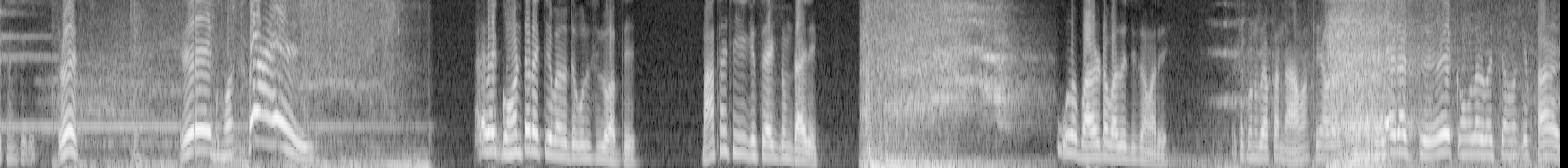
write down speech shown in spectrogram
এখান থেকে। আরে ভাই ঘন্টাটা কে বাজাতে বলেছিল আপনি? মাথায় ঠিক গেছে একদম ডাইরেক্ট পুরো বারোটা বাজে দিছে আমারে। আচ্ছা কোনো ব্যাপার না আমাকে আবার রাখছে। এ কমলার বাচ্চা আমাকে ছাড়।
